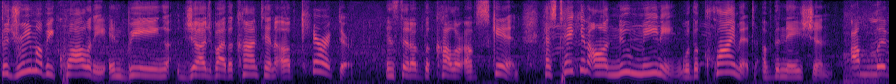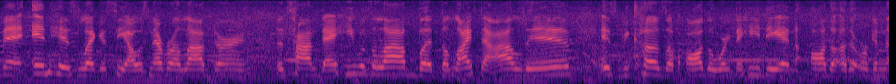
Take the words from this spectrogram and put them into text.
The dream of equality in being judged by the content of character instead of the color of skin has taken on new meaning with the climate of the nation. I'm living in his legacy. I was never allowed during the time that he was alive, but the life that I live is because of all the work that he did and all the other organ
